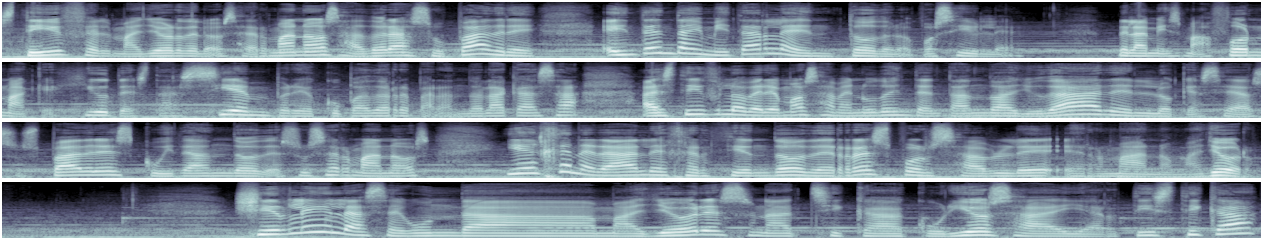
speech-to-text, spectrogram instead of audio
Steve, el mayor de los hermanos, adora a su padre e intenta imitarle en todo lo posible. De la misma forma que Hugh está siempre ocupado reparando la casa, a Steve lo veremos a menudo intentando ayudar en lo que sea a sus padres, cuidando de sus hermanos y en general ejerciendo de responsable hermano mayor. Shirley, la segunda mayor, es una chica curiosa y artística,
